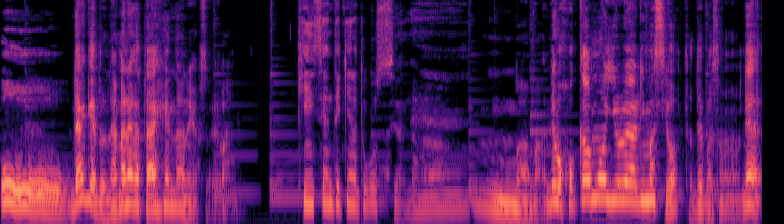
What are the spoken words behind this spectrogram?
おうおうおうだけど、なかなか大変なのよ、それは。金銭的なとこっすよね。うん、まあまあ。でも他もいろいろありますよ。例えばそのね、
